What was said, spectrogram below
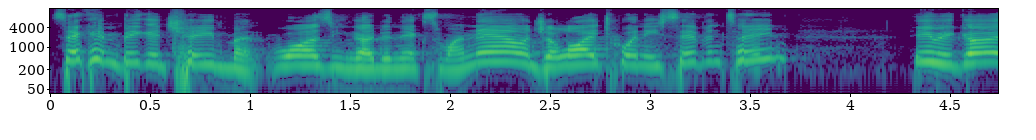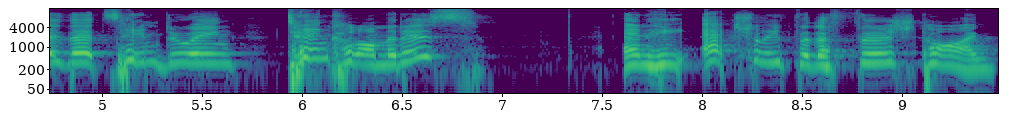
second big achievement was, you can go to the next one now, in July 2017. Here we go, that's him doing 10 kilometres. And he actually, for the first time,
